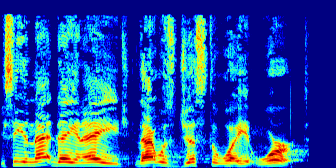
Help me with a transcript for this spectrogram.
You see, in that day and age, that was just the way it worked.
